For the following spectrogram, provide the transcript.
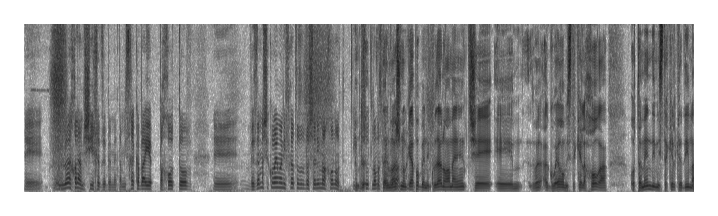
אה, הוא לא יכול להמשיך את זה באמת. המשחק הבא יהיה פחות טוב. אה, וזה מה שקורה עם הנבחרת הזאת בשנים האחרונות. היא פשוט לא מספיק אתה טובה. ממש נוגע פה בנקודה נורא מעניינת, שאגוארו מסתכל אחורה, אוטמנדי מסתכל קדימה.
